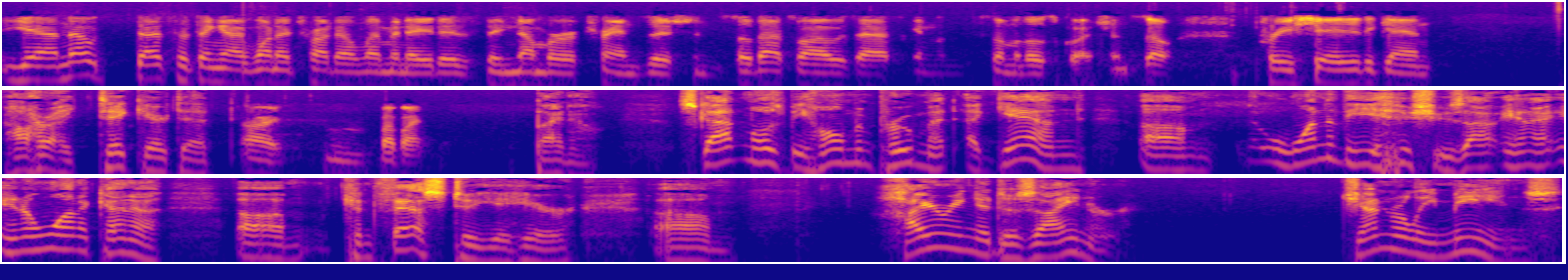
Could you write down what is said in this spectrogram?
yeah, no, that's the thing I want to try to eliminate is the number of transitions. So that's why I was asking some of those questions. So appreciate it again. All right. Take care, Ted. All right. Mm, bye bye. Bye now. Scott Mosby, Home Improvement. Again, um, one of the issues, and I, and I want to kind of um, confess to you here um, hiring a designer generally means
